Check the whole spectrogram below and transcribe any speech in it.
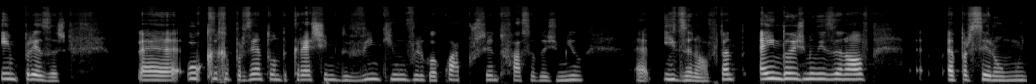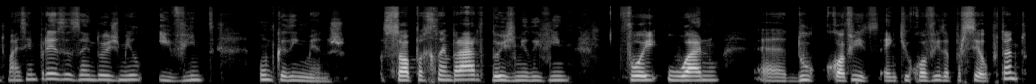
empresas uh, o que representa um decréscimo de 21,4% face a 2019. Portanto, em 2019 apareceram muito mais empresas, em 2020 um bocadinho menos. Só para relembrar, 2020 foi o ano uh, do Covid, em que o Covid apareceu. Portanto,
